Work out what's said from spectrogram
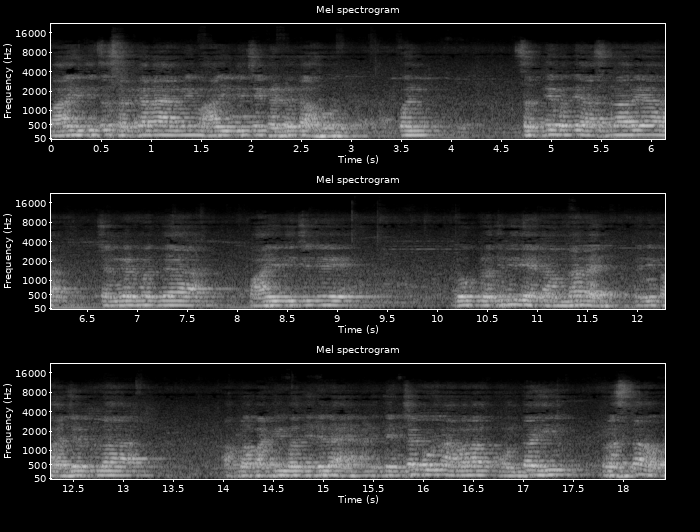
महायुतीचं सरकार आहे आम्ही महायुतीचे घटक आहोत. पण सत्तेमध्ये असणाऱ्या चंदगडमधल्या महायुतीचे जे लोकप्रतिनिधी आहेत आमदार आहेत त्यांनी भाजपला आपला पाठिंबा दिलेला आहे. आणि त्यांच्याकडून आम्हाला कोणताही प्रस्ताव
